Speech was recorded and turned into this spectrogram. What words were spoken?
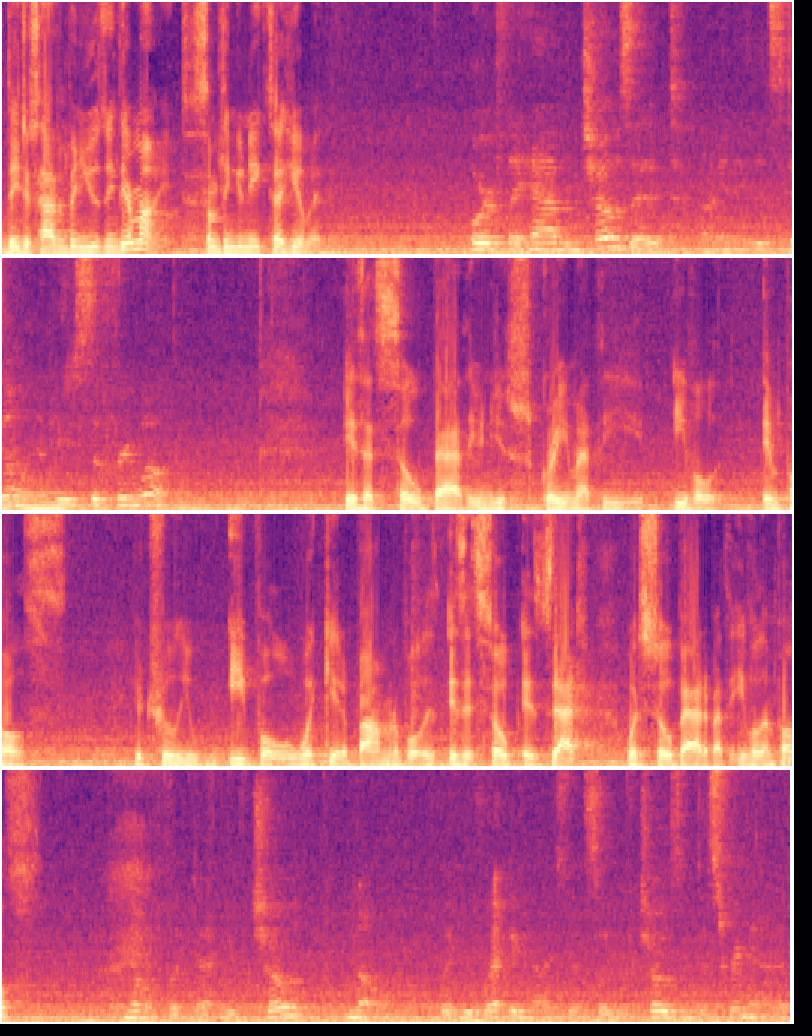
they just haven't been using their mind, something unique to a human. Or if they have and chose it, I mean, it's still an abuse of free will. Is it so bad that you need to scream at the evil impulse? You're truly evil, wicked, abominable. Is, is it so? Is that what's so bad about the evil impulse? No, but that you've chose, no, but you've recognized it, so you've chosen to scream at it.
